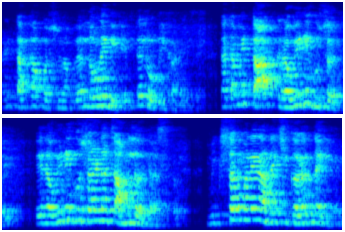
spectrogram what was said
आणि ताकापासून आपल्याला लोणी निघेल ते लोणी काढायचं आहे तर आता मी ताक रवीनी घुसळते. हे रवीनी घुसळणं चांगलं जास्त. मिक्सरमध्ये राहण्याची गरज नाही आहे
